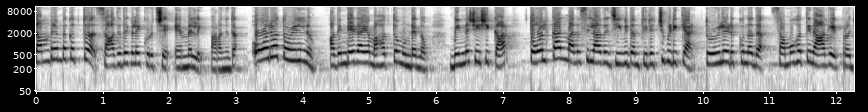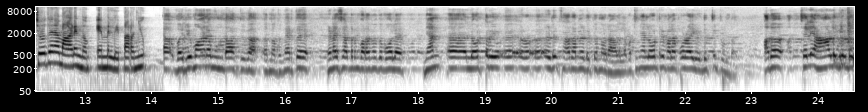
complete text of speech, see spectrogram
സംരംഭകത്വ സാധ്യതകളെക്കുറിച്ച് എം എൽ എ പറഞ്ഞത്. ഓരോ തൊഴിലിനും അതിന്റെതായ മഹത്വമുണ്ടെന്നും ഭിന്നശേഷിക്കാർ തോൽക്കാൻ മനസ്സില്ലാതെ ജീവിതം തിരിച്ചുപിടിക്കാൻ തൊഴിലെടുക്കുന്നത് സമൂഹത്തിനാകെ പ്രചോദനമാണെന്നും എം എൽ എ പറഞ്ഞു. വരുമാനമുണ്ടാക്കുക എന്നത്. നേരത്തെ ഗണേശാട്ടൻ പോലെ ഞാൻ ലോട്ടറി സാധാരണ എടുക്കുന്ന ഒരാളല്ല. പക്ഷെ ഞാൻ ലോട്ടറി പലപ്പോഴായി എടുത്തിട്ടുണ്ട്. അത് ചില ആളുകളുടെ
